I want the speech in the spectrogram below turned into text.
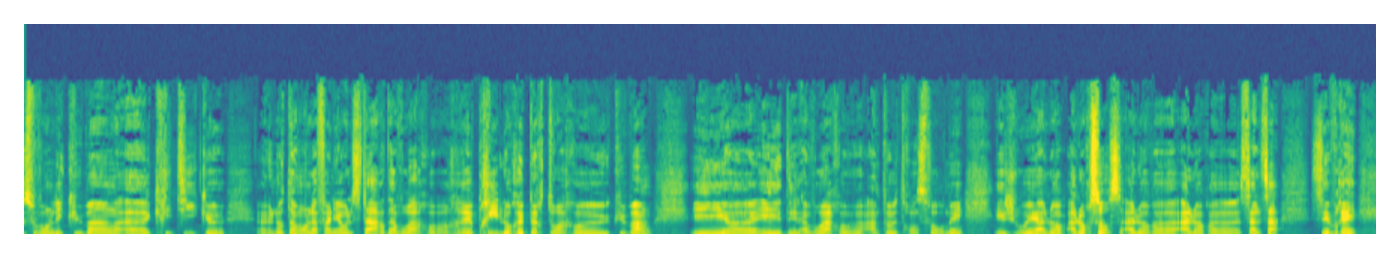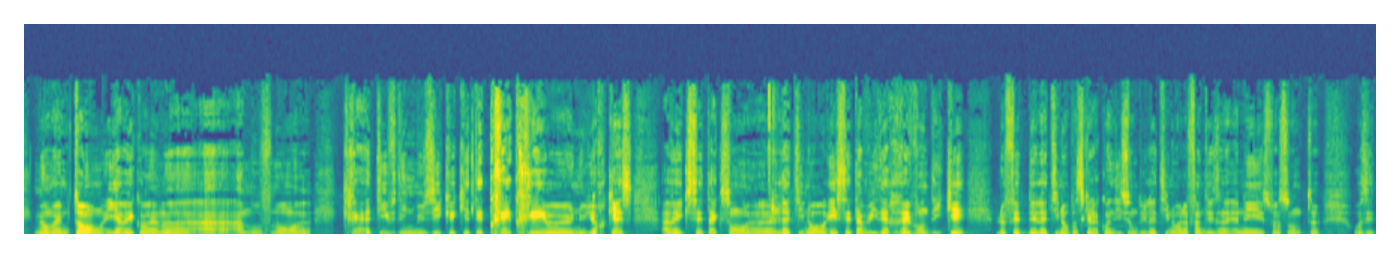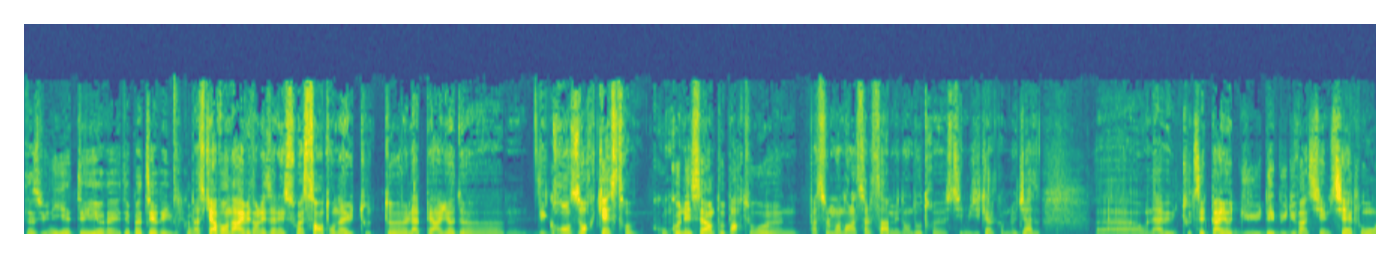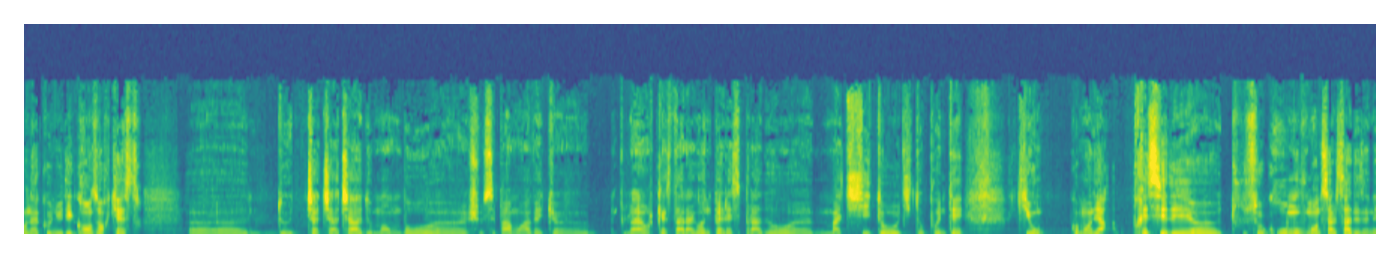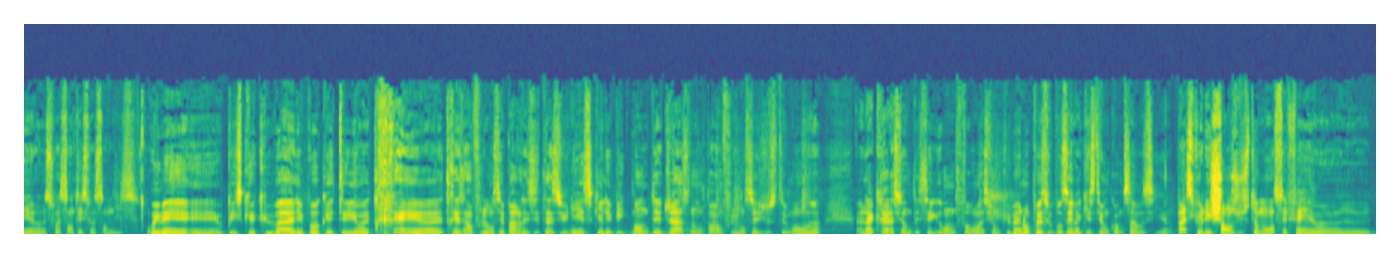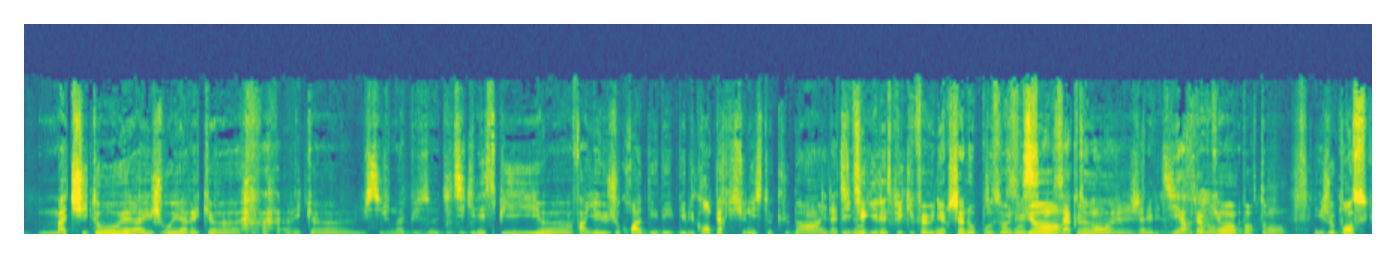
souvent les Cubains euh, critiquent, euh, notamment la Fania All Star, d'avoir repris le répertoire euh, cubain et, et de l'avoir un peu transformé et joué à leur, à sauce, à leur, salsa. C'est vrai, mais en même temps, il y avait quand même un, un mouvement créatif d'une musique qui était très, très new-yorkaise, avec cet accent latino et cette envie de revendiquer le fait des latinos, parce que la condition du latino à la fin des années 60 aux États-Unis était, euh, était pas terrible. Parce qu'avant d'arriver dans les années 60, on a eu toute euh, la période euh, des grands orchestres qu'on connaissait un peu partout, pas seulement dans la salsa, mais dans d'autres styles musicaux comme le jazz. On avait eu toute cette période du début du XXe siècle où on a connu des grands orchestres de cha-cha-cha, de mambo, je sais pas moi, avec l'orchestre Aragon, Pérez Prado, Machito, Tito Puente, qui ont comment dire, précédé euh, tout ce gros mouvement de salsa des années 60 et 70. Oui, mais puisque Cuba à l'époque était très, très influencé par les États-Unis, est-ce que les big bands de jazz n'ont pas influencé justement la création de ces grandes formations cubaines? On peut se poser la question comme ça aussi. Hein. Parce que l'échange, justement, s'est fait. Machito a joué avec, avec si je ne m'abuse, Dizzy Gillespie. Enfin, il y a eu, je crois, des, des, grands percussionnistes cubains et latinos. Dizzy Gillespie qui fait venir Chano Pozo à New York. Exactement, j'allais le dire. C'est un moment important. Et je pense,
